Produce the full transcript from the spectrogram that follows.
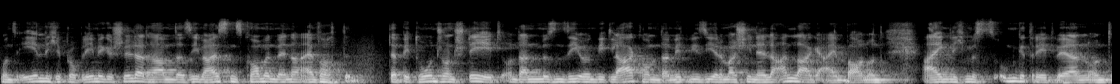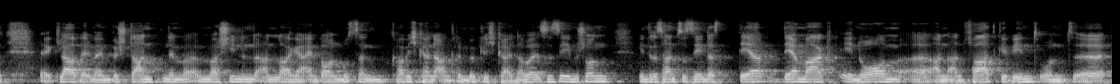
uns ähnliche Probleme geschildert haben, dass sie meistens kommen, wenn dann einfach der Beton schon steht und dann müssen sie irgendwie klarkommen damit, wie sie ihre maschinelle Anlage einbauen und eigentlich müsste es umgedreht werden und äh, klar, wenn man im Bestand eine Maschinenanlage einbauen muss, dann habe ich keine anderen Möglichkeiten, aber es ist eben schon interessant zu sehen, dass der, der Markt enorm äh, an, an Fahrt gewinnt und äh,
